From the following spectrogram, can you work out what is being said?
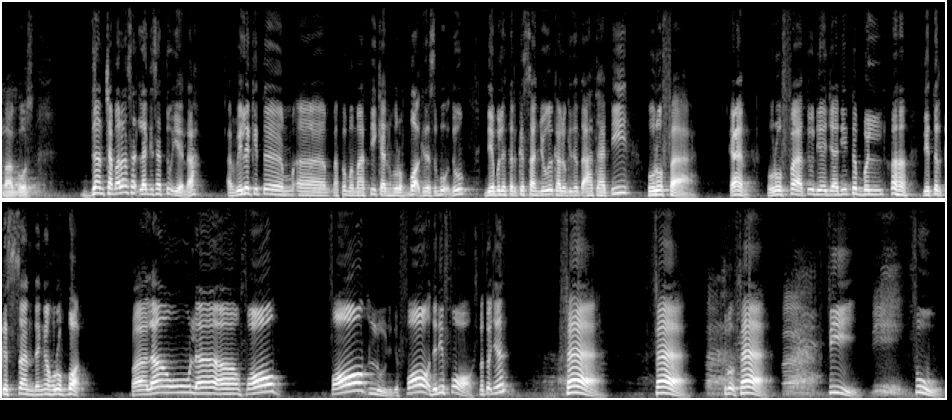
Bagus. Dan cabaran lagi satu ialah apabila kita uh, apa mematikan huruf ba kita sebut tu, dia boleh terkesan juga kalau kita tak hati-hati huruf fa. Kan? Huruf fa tu dia jadi tebal. dia terkesan dengan huruf ba. Falaula fad fadlu jadi fa jadi fa sepatutnya fa fa sebut fa fi fu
